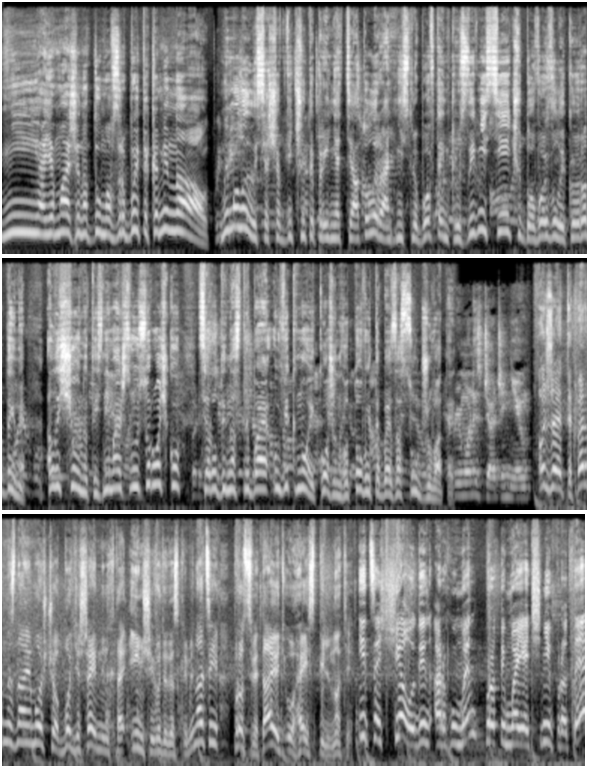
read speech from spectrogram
Ні, а я майже надумав зробити камінаут. Ми молилися, щоб відчути прийняття, толерантність, любов та інклюзивність цієї чудової великої родини. Але щойно ти знімаєш свою сорочку, ця родина стрибає у вікно, і кожен готовий тебе засуджувати. Отже, тепер ми знаємо, що бодішеймінг та інші види дискримінації процвітають у гей-спільноті. І це ще один аргумент проти маячні про те,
